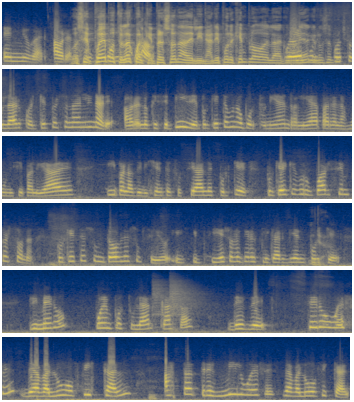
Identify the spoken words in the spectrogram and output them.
en mi hogar. Ahora, o sea, puede postular cualquier persona de Linares, por ejemplo, de la comunidad puede que no se postular cualquier persona de Linares. Ahora, lo que se pide, porque esta es una oportunidad en realidad para las municipalidades y para las dirigentes sociales, ¿por qué? Porque hay que agrupar 100 personas, porque este es un doble subsidio y, y, eso lo quiero explicar bien por qué. Primero, pueden postular casas desde 0 UF de avalúo fiscal hasta 3.000 UF de avalúo fiscal.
